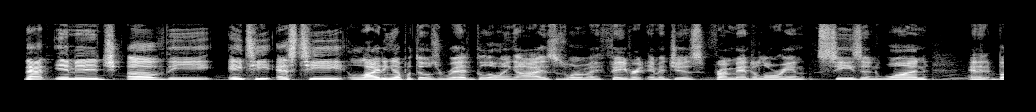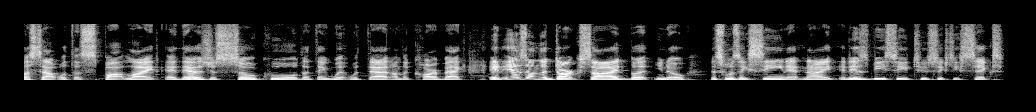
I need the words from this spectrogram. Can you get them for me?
That image of the ATST lighting up with those red glowing eyes was one of my favorite images from Mandalorian season 1 and it busts out with a spotlight. And that is just so cool that they went with that on the card back. It is on the dark side, but you know, this was a scene at night. It is VC 266.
